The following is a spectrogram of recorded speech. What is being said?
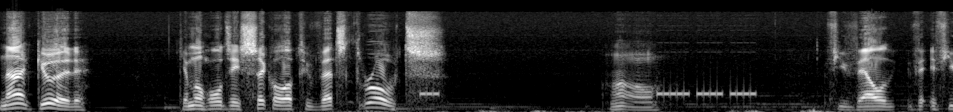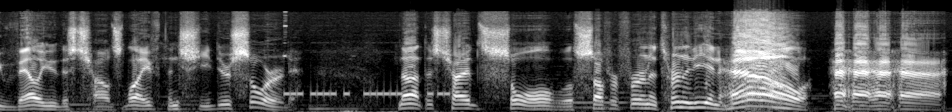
Not good. Gemma holds a sickle up to Vet's throat. Uh-oh. If you val if you value this child's life, then sheathe your sword. Not this child's soul will suffer for an eternity in hell! Ha ha ha ha!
